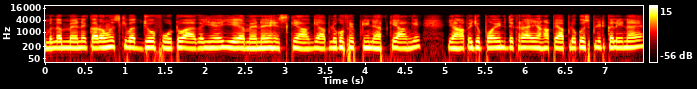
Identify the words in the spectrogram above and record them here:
मतलब मैंने करा हूँ। इसके बाद जो फ़ोटो आ गई है, ये मैंने इसके आगे आप लोग को फिफ्टीन एफ़ के आगे, यहाँ पे जो पॉइंट दिख रहा है, यहाँ पे आप लोग को स्प्लिट कर लेना है।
